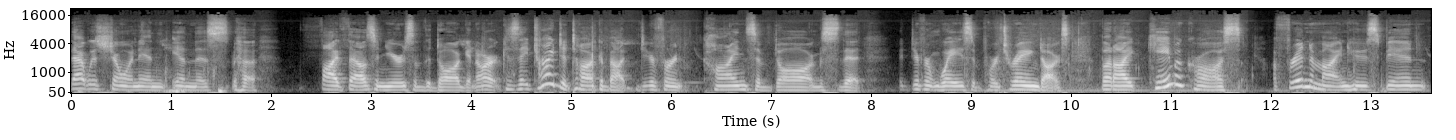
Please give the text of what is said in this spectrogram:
that was shown in in this uh, five thousand years of the dog in art because they tried to talk about different kinds of dogs that different ways of portraying dogs. But I came across a friend of mine who's been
